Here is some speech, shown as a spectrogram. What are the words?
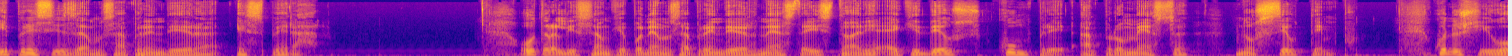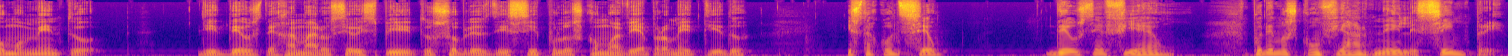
e precisamos aprender a esperar. Outra lição que podemos aprender nesta história é que Deus cumpre a promessa no seu tempo. Quando chegou o momento de Deus derramar o seu espírito sobre os discípulos como havia prometido, isto aconteceu. Deus é fiel. Podemos confiar nele sempre.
